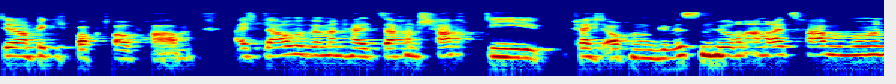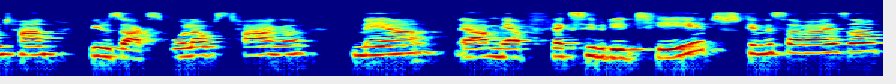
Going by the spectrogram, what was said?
die dann auch wirklich Bock drauf haben. Ich glaube, wenn man halt Sachen schafft, die vielleicht auch einen gewissen höheren Anreiz haben momentan, wie du sagst, Urlaubstage, mehr, ja, mehr Flexibilität gewisserweise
